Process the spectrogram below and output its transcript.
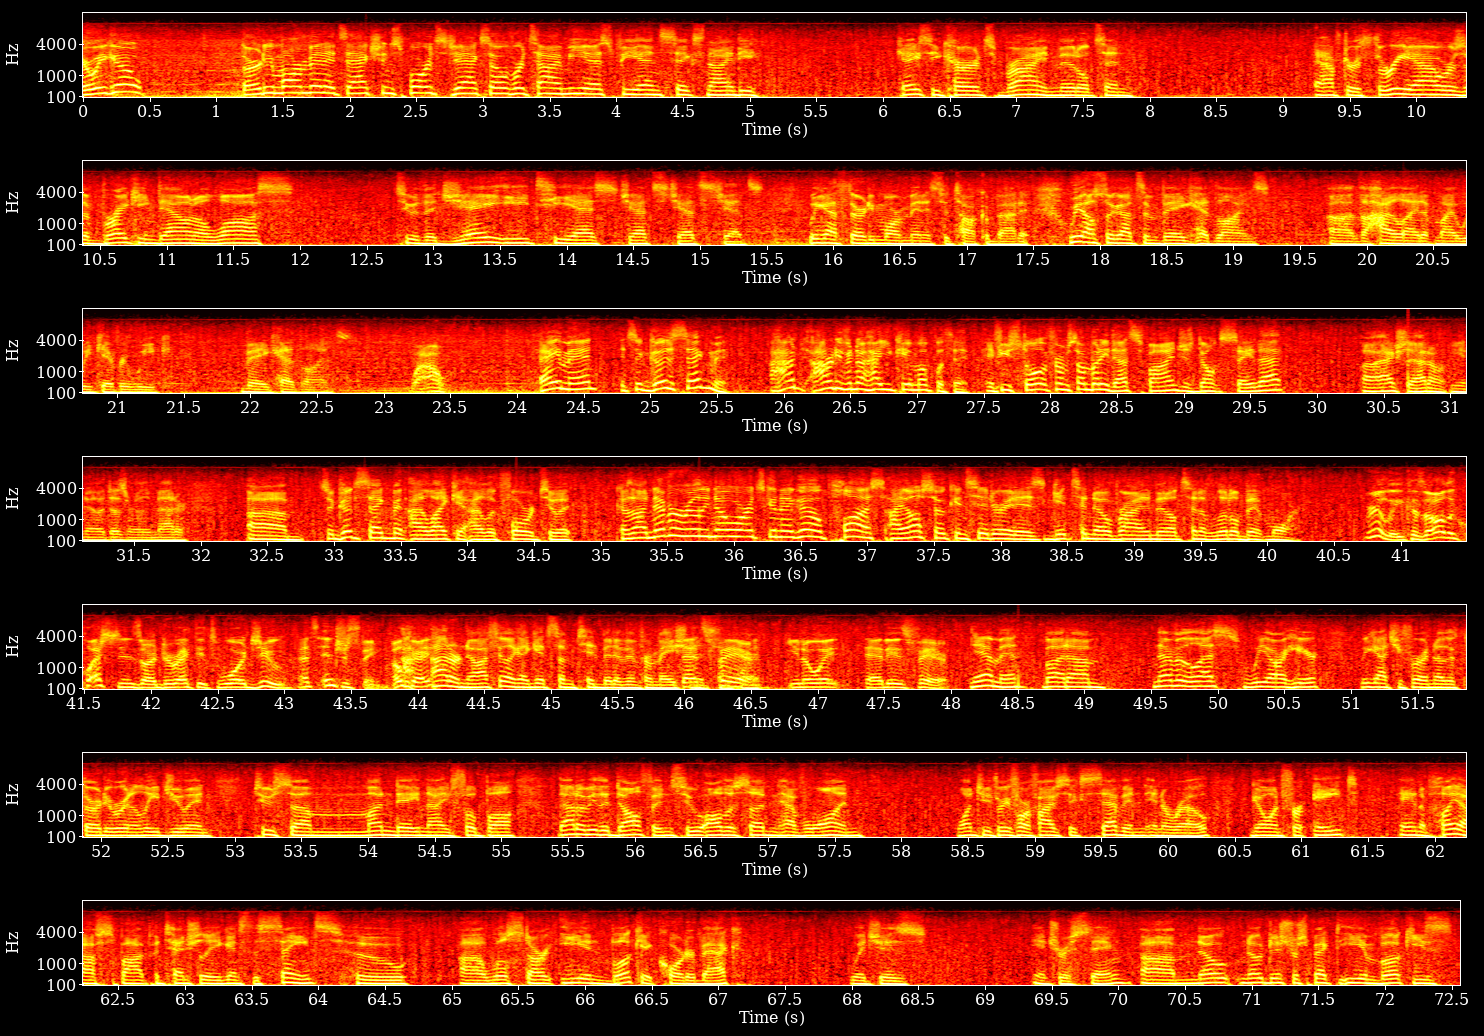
Here we go. 30 more minutes. Action Sports, Jax Overtime, ESPN 690. Casey Kurtz, Brian Middleton. After three hours of breaking down a loss to the JETS Jets, Jets, Jets, we got 30 more minutes to talk about it. We also got some vague headlines. Uh, the highlight of my week every week. Vague headlines. Wow. Hey, man, it's a good segment. I, I don't even know how you came up with it. If you stole it from somebody, that's fine. Just don't say that. Uh, actually, I don't, you know, it doesn't really matter. Um, it's a good segment. I like it. I look forward to it because I never really know where it's going to go. Plus, I also consider it as get to know Brian Middleton a little bit more. Really? Because all the questions are directed towards you. That's interesting. Okay. I, I don't know. I feel like I get some tidbit of information. That's fair. point. You know what? That is fair. Yeah, man. But um, nevertheless, we are here. We got you for another 30. We're going to lead you in to some Monday night football. That'll be the Dolphins, who all of a sudden have won one, two, three, four, five, six, seven in a row, going for eight and a playoff spot potentially against the Saints, who uh, will start Ian Book at quarterback, which is interesting. Um, no, no disrespect to Ian Book. He's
